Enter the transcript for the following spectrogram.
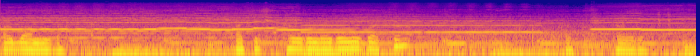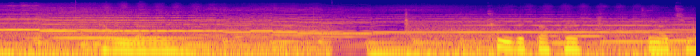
활보합니다. 같이 식탁으로 내려오는 것 같죠? 같이 식탁으로 식탁으로 내려옵니다. 틈새도 앞을 지나치고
